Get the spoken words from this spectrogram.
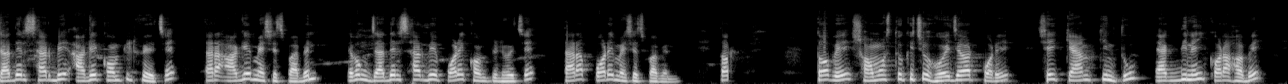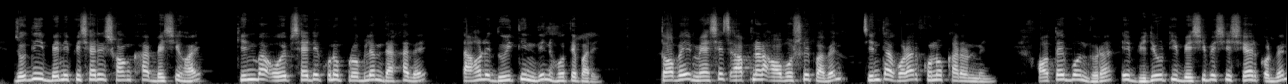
যাদের সার্ভে আগে কমপ্লিট হয়েছে, তারা আগে মেসেজ পাবেন এবং যাদের সার্ভে পরে কমপ্লিট হয়েছে, তারা পরে মেসেজ পাবেন। তবে সমস্ত কিছু হয়ে যাওয়ার পরে সেই ক্যাম্প কিন্তু একদিনেই করা হবে। যদি বেনিফিশিয়ারির সংখ্যা বেশি হয় কিংবা ওয়েবসাইটে কোনো প্রবলেম দেখা দেয় তাহলে দুই তিন দিন হতে পারে। তবে মেসেজ আপনারা অবশ্যই পাবেন, চিন্তা করার কোনো কারণ নেই। অতএব বন্ধুরা, এই ভিডিওটি বেশি বেশি শেয়ার করবেন।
